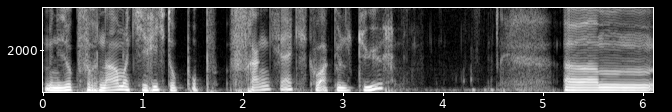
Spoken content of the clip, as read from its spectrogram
Men is ook voornamelijk gericht op, op Frankrijk qua cultuur. Ehm,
